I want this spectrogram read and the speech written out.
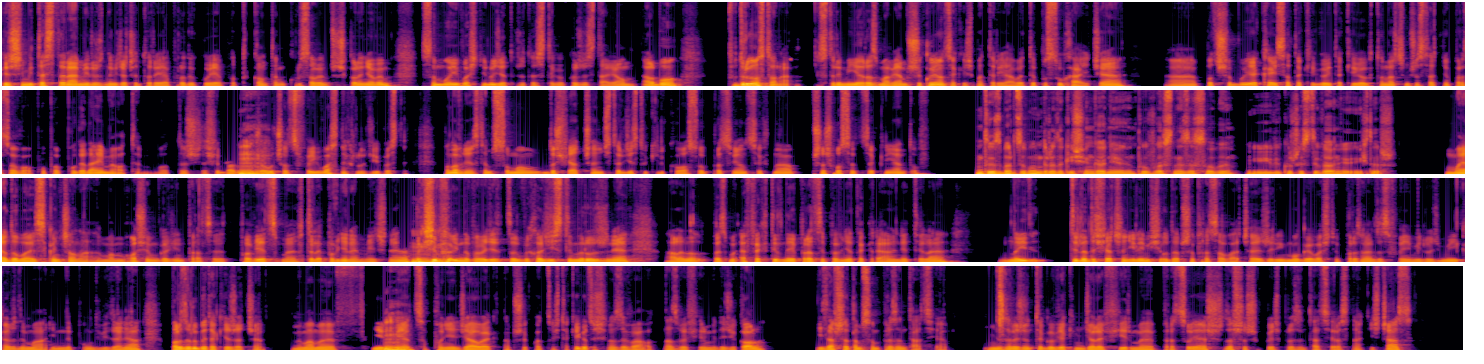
pierwszymi testerami różnych rzeczy, które ja produkuję pod kątem kursowym czy szkoleniowym, są moi właśnie ludzie, którzy też z tego korzystają. Albo w drugą stronę, z którymi ja rozmawiam, szykując jakieś materiały typu słuchajcie, e, potrzebuję case'a takiego i takiego, kto na czymś ostatnio pracował. Po, po, pogadajmy o tym, bo też ja się bardzo dużo Mhm. uczę od swoich własnych ludzi. Bo jest, ponownie jestem sumą doświadczeń 40 kilku osób pracujących na przeszło setce klientów. No to jest bardzo mądre takie sięganie po własne zasoby i wykorzystywanie ich też. Moja doba jest skończona. Mam 8 godzin pracy, powiedzmy, w tyle powinienem mieć, nie? Tak się Mhm. powinno powiedzieć. To wychodzi z tym różnie, ale no, powiedzmy, efektywnej pracy pewnie tak realnie tyle. No i tyle doświadczeń, ile mi się uda przepracować. A jeżeli mogę właśnie porozmawiać ze swoimi ludźmi, każdy ma inny punkt widzenia. Bardzo lubię takie rzeczy. My mamy w firmie Mhm. co poniedziałek na przykład coś takiego, co się nazywa od nazwy firmy Digicall i zawsze tam są prezentacje. Niezależnie od tego, w jakim dziale firmy pracujesz, zawsze szykujesz prezentację raz na jakiś czas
